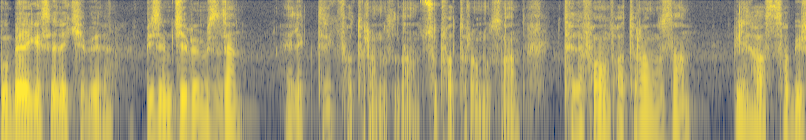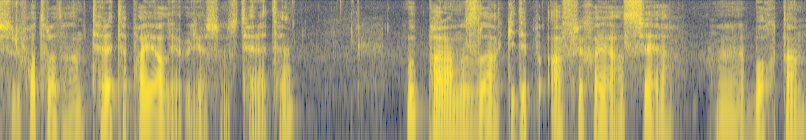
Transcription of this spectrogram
bu belgesel ekibi bizim cebimizden, elektrik faturamızdan, su faturamızdan, telefon faturamızdan, bilhassa bir sürü faturadan TRT payı alıyor biliyorsunuz TRT. Bu paramızla gidip Afrika'ya, Asya'ya, e, boktan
